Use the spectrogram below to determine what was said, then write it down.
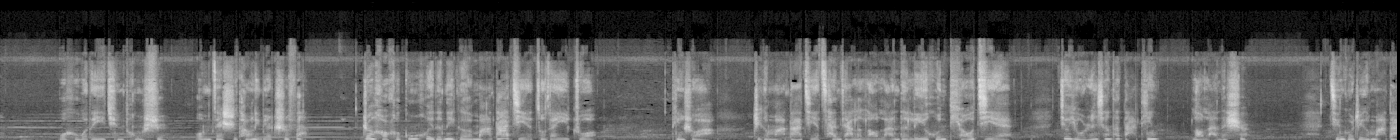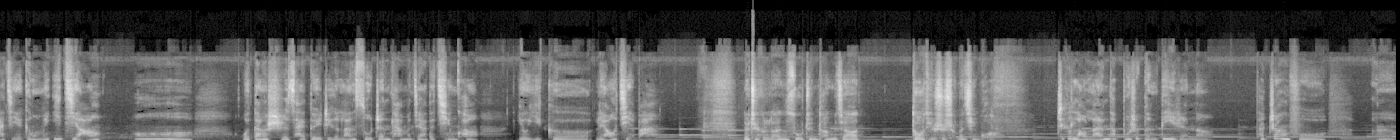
我和我的一群同事，我们在食堂里面吃饭，正好和工会的那个马大姐坐在一桌。听说啊，这个马大姐参加了老兰的离婚调解，就有人向她打听老兰的事儿。经过这个马大姐跟我们一讲，哦，我当时才对这个蓝素贞他们家的情况有一个了解吧。那这个蓝素贞他们家到底是什么情况？这个老蓝她不是本地人呢，她丈夫，嗯，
